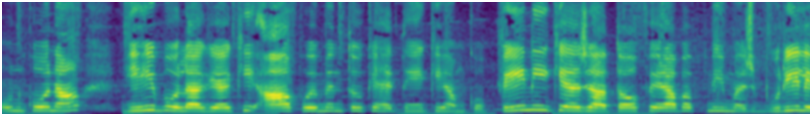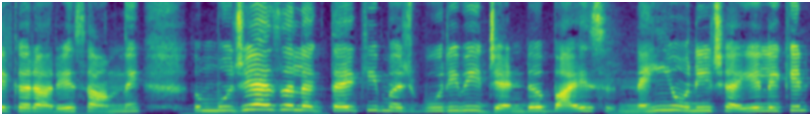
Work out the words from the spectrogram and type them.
उनको ना यही बोला गया कि आप वुमेन तो कहते हैं कि हमको पे नहीं किया जाता और फिर आप अपनी मजबूरी लेकर आ रहे हैं सामने। तो मुझे ऐसा लगता है कि मजबूरी भी जेंडर बाइस नहीं होनी चाहिए, लेकिन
